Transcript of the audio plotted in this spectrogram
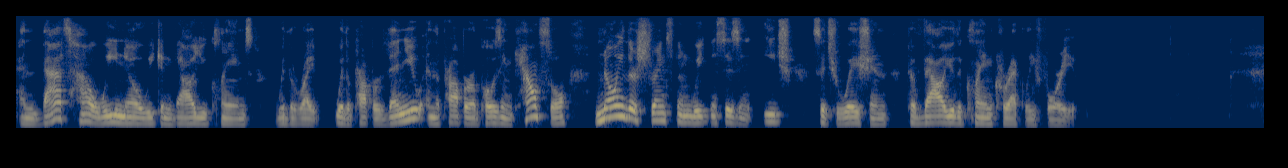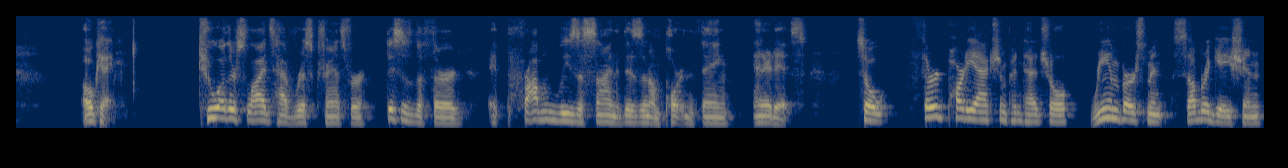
And that's how we know we can value claims with the right, with the proper venue and the proper opposing counsel, knowing their strengths and weaknesses in each situation to value the claim correctly for you. Okay, two other slides have risk transfer. This is the third. It probably is a sign that this is an important thing and it is. So third party action potential, reimbursement, subrogation,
